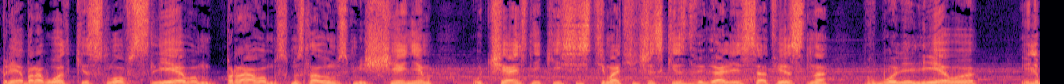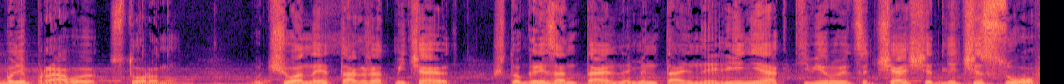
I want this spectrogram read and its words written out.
При обработке слов с левым, правым смысловым смещением участники систематически сдвигались, соответственно, в более левую или более правую сторону. Ученые также отмечают, что горизонтальная ментальная линия активируется чаще для часов,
